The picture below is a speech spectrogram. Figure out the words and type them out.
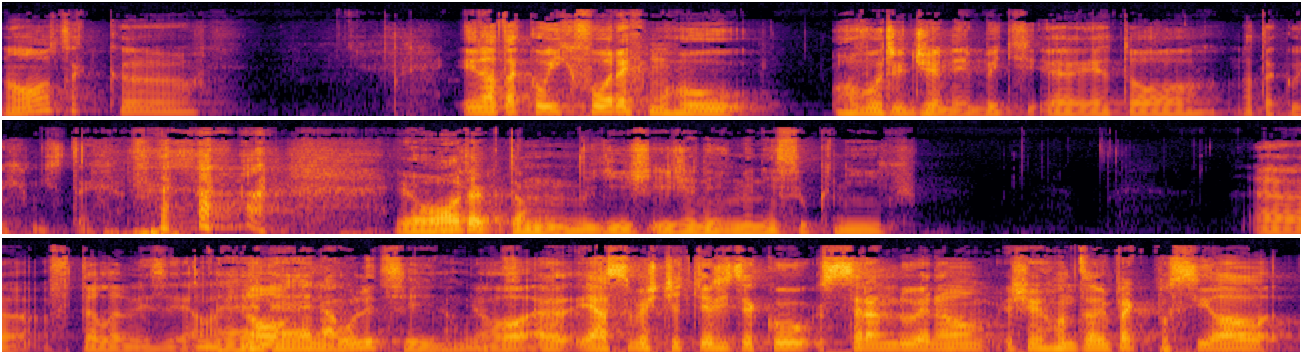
No, tak i na takových forech mohou hovořit ženy, byť eh, je to na takových místech. jo, tak tam vidíš i ženy v minisukních. Eh, v televizi, ale... Ne, no, ne, na ulici, na ulici. Jo, eh, já jsem ještě chtěl říct jako srandu jenom, že Honza mi pak posílal,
